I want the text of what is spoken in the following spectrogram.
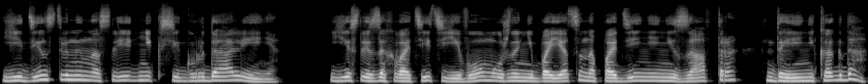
единственный наследник Сигурда Оленя. Если захватить его, можно не бояться нападения ни завтра, да и никогда.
